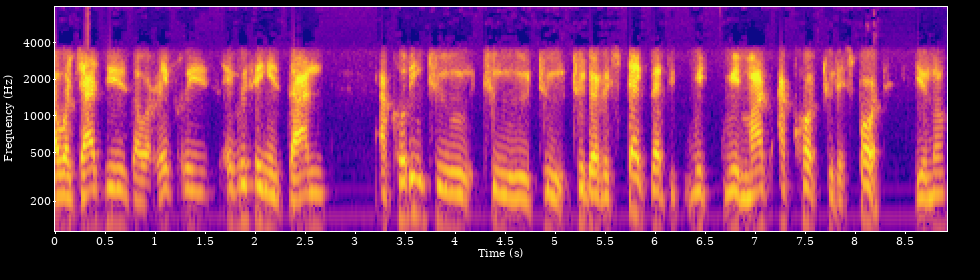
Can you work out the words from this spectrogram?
our judges, our referees, everything is done according to, to, to, to the respect that we, we must accord to the sport, you know.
